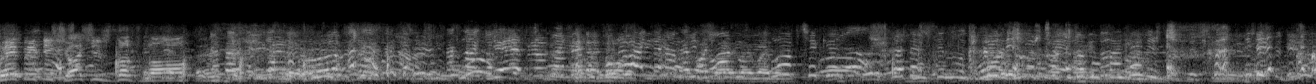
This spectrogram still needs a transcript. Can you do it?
випийте чаші ж до дна. Хлопчики, а теж синуть. Родинку ж твоє дому пам'ятаєш? Спасибо,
